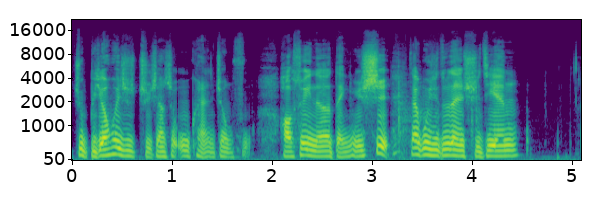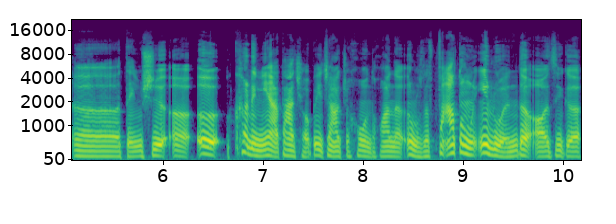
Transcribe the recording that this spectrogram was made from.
就比较会是指向是乌克兰政府。好，所以呢，等于是在过去这段时间。呃，等于是呃，俄克里米亚大桥被炸之后的话呢，俄罗斯发动了一轮的呃这个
